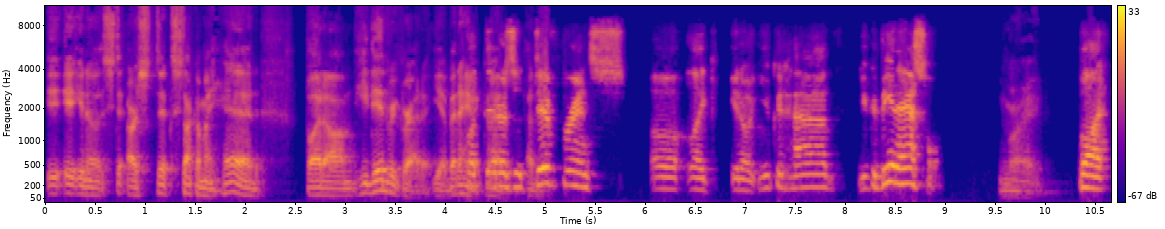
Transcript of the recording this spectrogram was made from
you know st- are stick stuck in my head. But um, he did regret it. Yeah, but but there's a difference. Uh, like you know, you could have you could be an asshole, right? But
